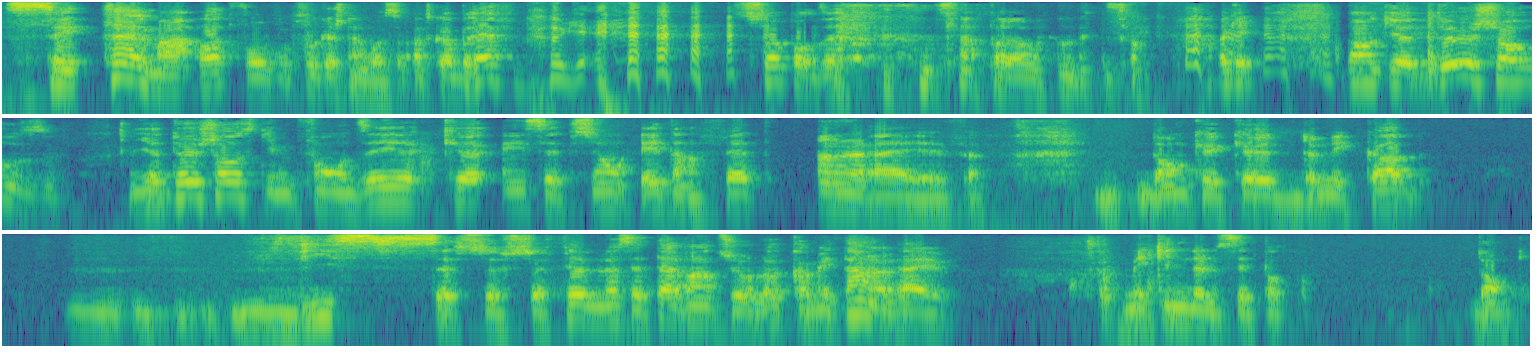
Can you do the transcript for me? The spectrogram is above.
C'est tellement hot, faut, faut que je t'envoie ça. En tout cas, bref, Ok. ça pour dire. ça pas vraiment raison. OK. Donc, il y a deux choses. Il y a deux choses qui me font dire que Inception est en fait un rêve. Donc, que Dominic Cobb vit ce, ce- ce film-là, cette aventure-là, comme étant un rêve, mais qu'il ne le sait pas. Donc,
